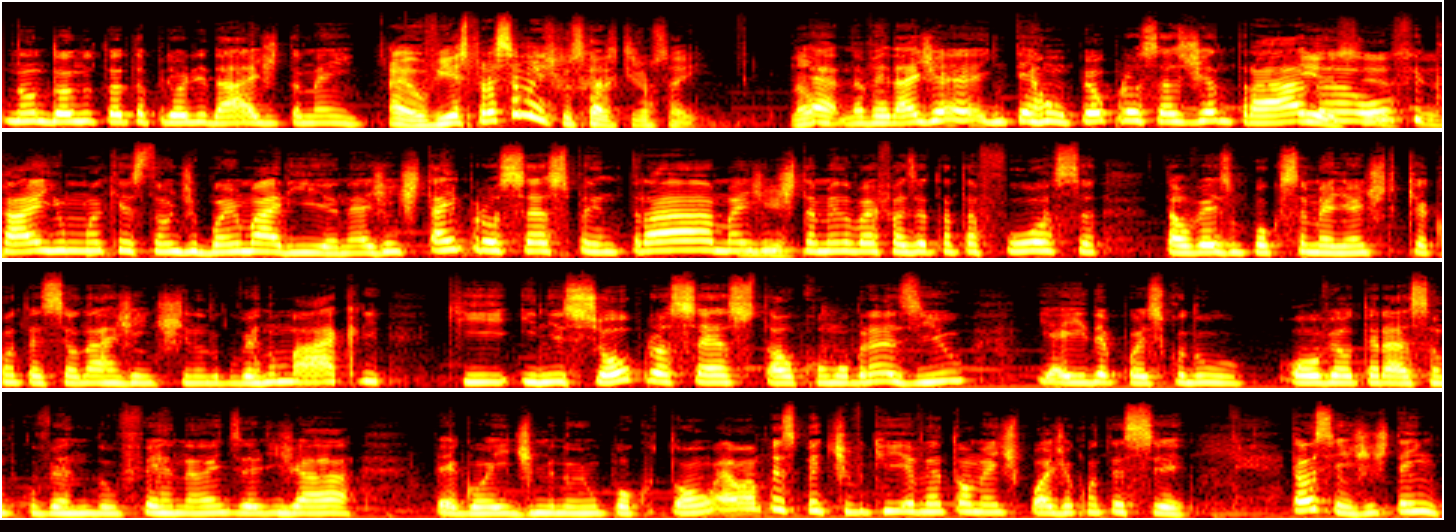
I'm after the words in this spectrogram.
não dando tanta prioridade também. Ah, eu vi expressamente que os caras queriam sair. Não? É, na verdade é interromper o processo de entrada isso, ou isso, ficar isso. em uma questão de banho-maria, né? A gente está em processo para entrar, mas Entendi. a gente também não vai fazer tanta força, talvez um pouco semelhante do que aconteceu na Argentina do governo Macri, que iniciou o processo tal como o Brasil, e aí depois, quando houve alteração para o governo do Fernandes, ele já pegou e diminuiu um pouco o tom. É uma perspectiva que eventualmente pode acontecer. Então, assim, a gente tem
